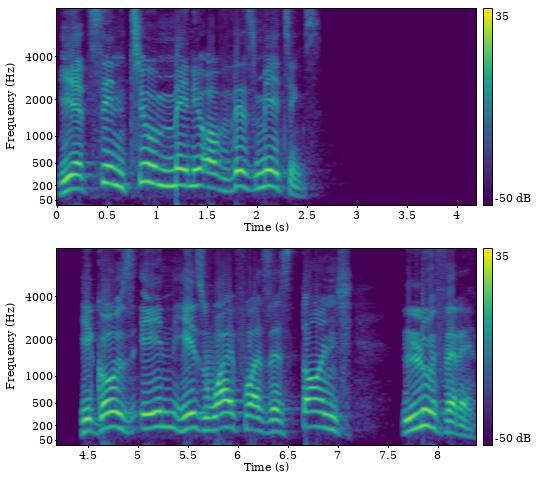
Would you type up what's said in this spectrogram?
He had seen too many of these meetings. He goes in, his wife was a staunch Lutheran.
